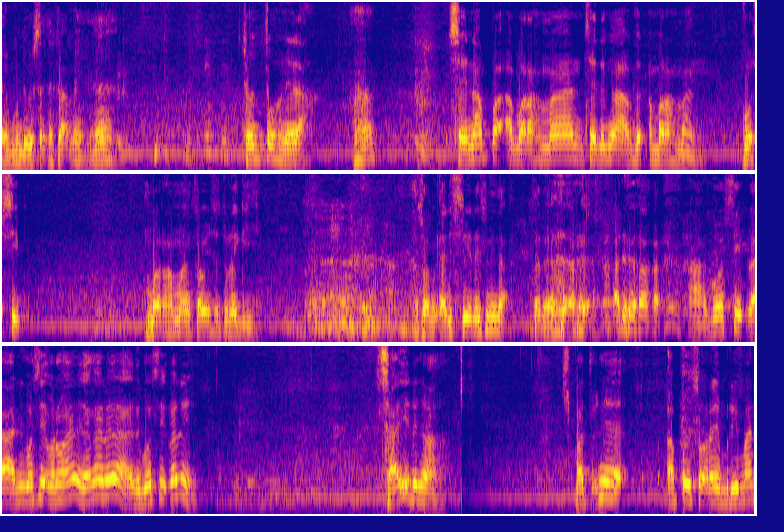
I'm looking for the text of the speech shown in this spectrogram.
Eh, benda Ustaz cakap ni ha? Contoh ni lah ha? Saya nampak Abah Rahman Saya dengar Abah Rahman Gosip Abah Rahman kahwin satu lagi Suami ada isteri ada sini tak? Tak ada. ada. Ha, gosip lah. Ni gosip mana mana? Jangan ada. Ada gosip lah ni. Saya dengar. Sepatutnya apa seorang yang beriman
